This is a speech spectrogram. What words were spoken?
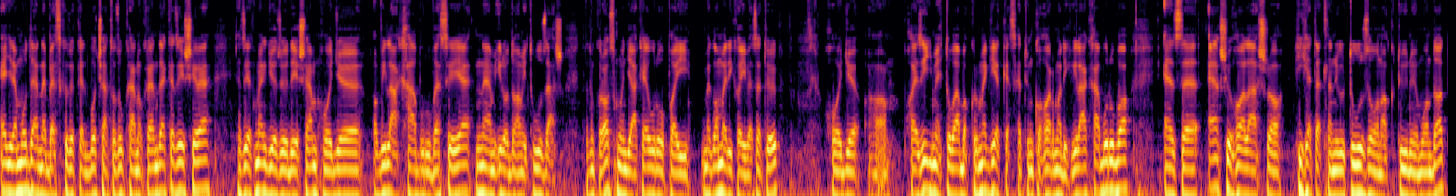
egyre modernebb eszközöket bocsát az ukránok rendelkezésére, ezért meggyőződésem, hogy a világháború veszélye nem irodalmi túlzás. Tehát amikor azt mondják európai, meg amerikai vezetők, hogy a ha ez így megy tovább, akkor megérkezhetünk a harmadik világháborúba. Ez első hallásra hihetetlenül túlzónak tűnő mondat,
